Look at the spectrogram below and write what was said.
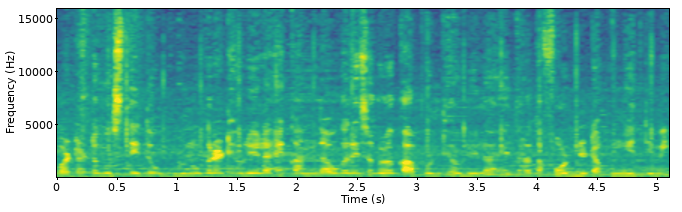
बटाटा मस्त इथे उकडून वगैरे ठेवलेला आहे. कांदा वगैरे सगळं कापून ठेवलेलं आहे. तर आता फोडणी टाकून घेते मी.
